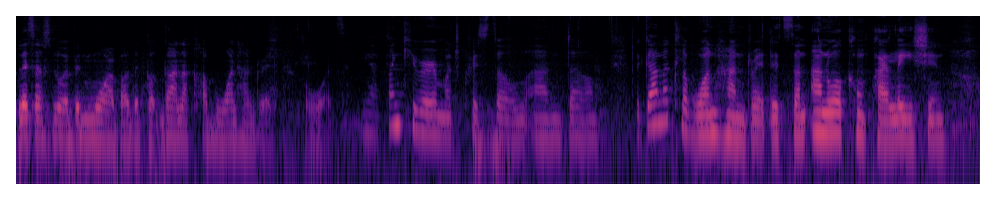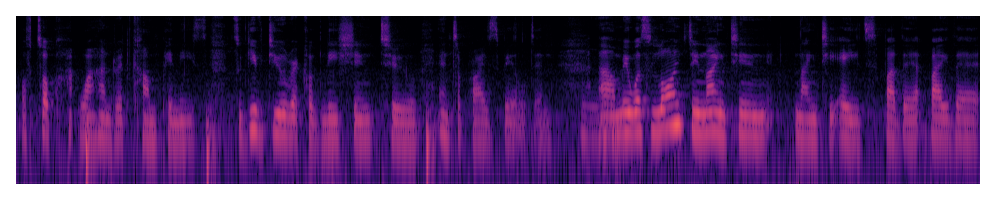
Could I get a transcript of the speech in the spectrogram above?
let us know a bit more about the Ghana Club 100 awards? Yeah, thank you very much, Crystal. And um, the Ghana Club 100, it's an annual compilation of top 100 companies to give due recognition to enterprise building. Mm. Um, it was launched in 1998 by the by the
